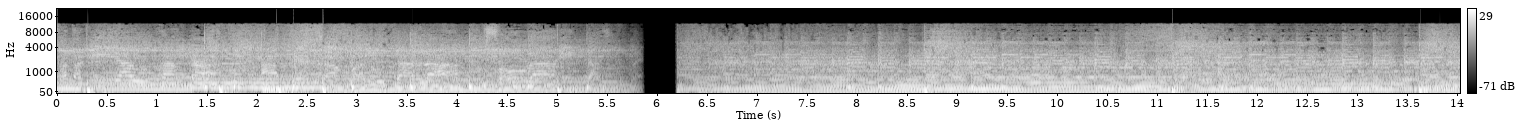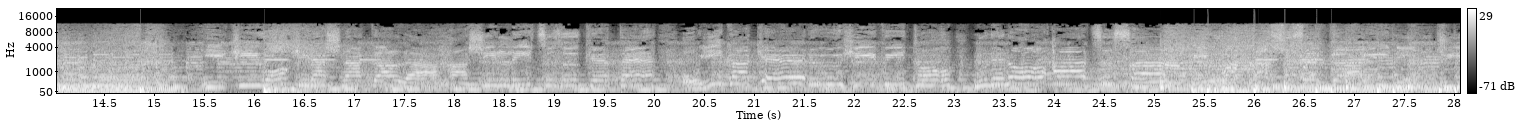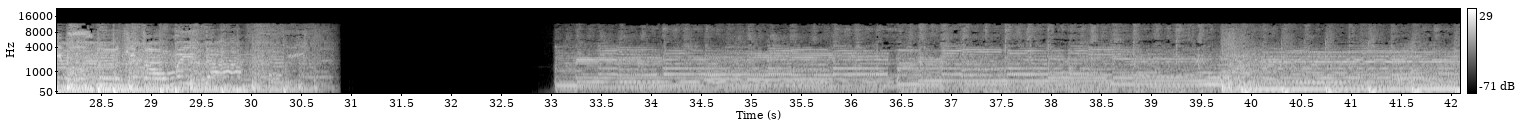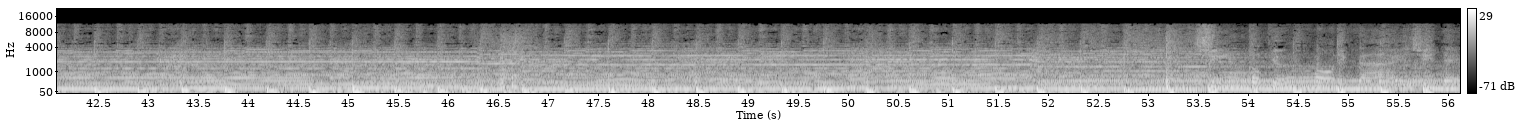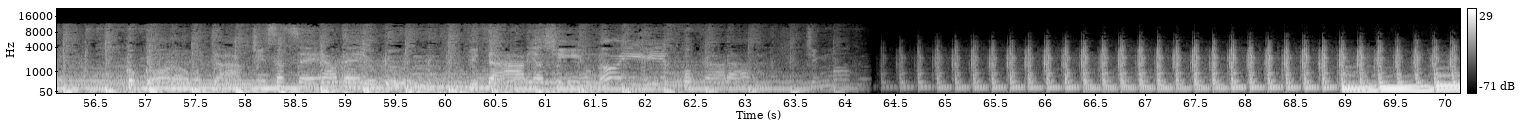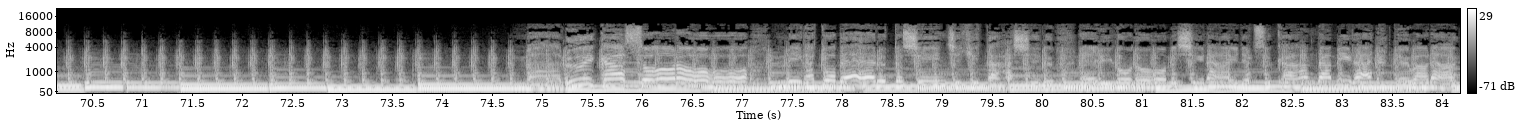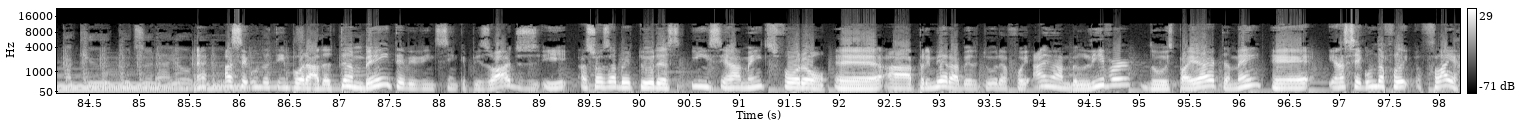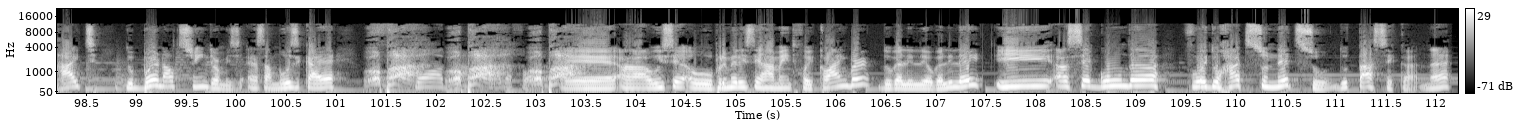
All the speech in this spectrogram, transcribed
叩き合う肩走り続けて追いかける日々と胸の熱さ。ると信じひた走る襟好みしないで掴んだ未来ではなんか窮屈な夜 né? A segunda temporada também teve 25 episódios e as suas aberturas e encerramentos foram é, a primeira abertura foi I'm a Believer do Spire também é, e a segunda foi Fly Height do Burnout Syndrome. Essa música é Opa! foda, Opa! foda, foda. Opa! É, a- o, o primeiro encerramento foi Climber do Galileu Galilei e a segunda foi do Hatsunetsu do Tássica, né?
